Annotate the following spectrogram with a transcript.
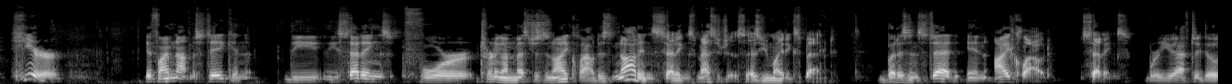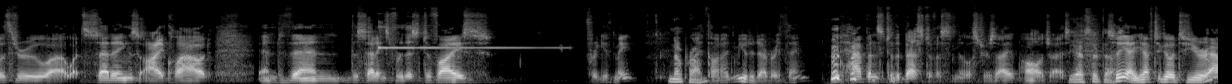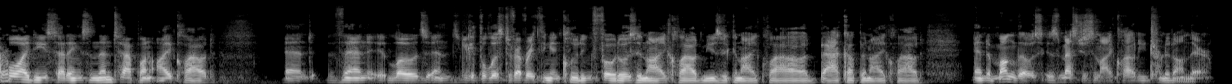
Here, if I'm not mistaken, the, the settings for turning on messages in iCloud is not in settings messages, as you might expect, but is instead in iCloud settings, where you have to go through uh, what settings, iCloud, and then the settings for this device. Forgive me. No problem. I thought I'd muted everything. It happens to the best of us, Nilisters. I apologize. Yes, it does. So yeah, you have to go to your No Apple ID settings and then tap on iCloud, and then it loads, and you get the list of everything, including photos in iCloud, music in iCloud, backup in iCloud, and among those is messages in iCloud. And you turn it on there.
